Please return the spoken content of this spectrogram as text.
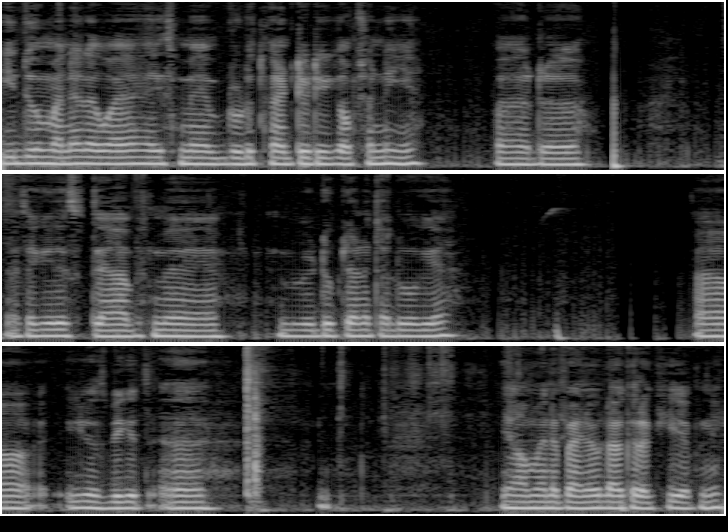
ये जो मैंने लगवाया है, इसमें ब्लूटूथ कनेक्टिविटी का ऑप्शन नहीं है, पर जैसे कि देख सकते हैं आप, इसमें वीडियो प्लेयर चालू हो गया यू एस बी के यहाँ मैंने पैनल ला कर रखी है अपनी,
